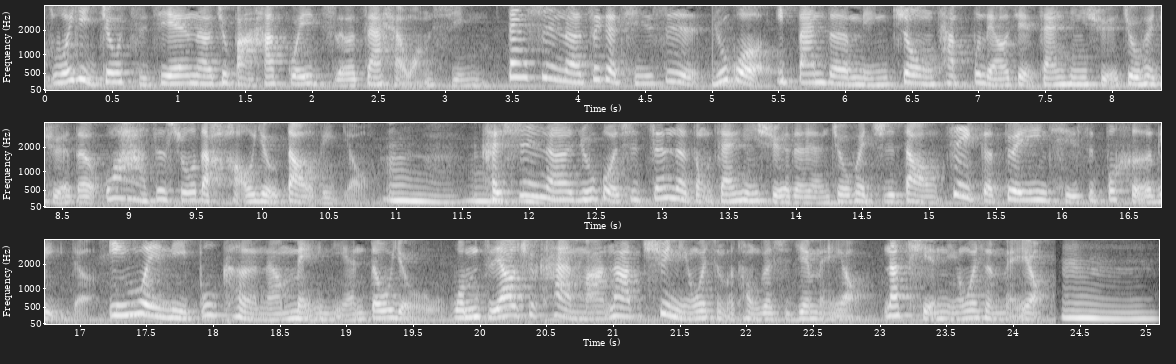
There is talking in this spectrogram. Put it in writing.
所以就直接呢就把它归责在海王星。但是呢，这个其实是如果一般的民众他不了解占星学，就会觉得哇，这说的好有道理哦，嗯。可是呢，如果是真的懂占星学的人，就会知道这个对应其实是不合理的，因为你不可能每年都有。我们只要去看嘛，那去年为什么同个时间没有？那前年为什么没有？嗯，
